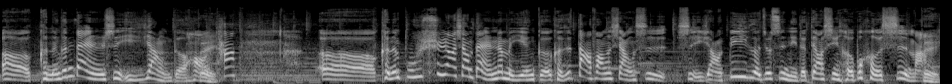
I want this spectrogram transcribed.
呃，可能跟代言人是一样的哈。他。呃，可能不需要像代言人那么严格，可是大方向是是一样。第一个就是你的调性合不合适嘛？对，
